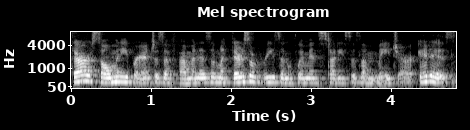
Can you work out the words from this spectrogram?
there are so many branches of feminism. Like, there's a reason women's studies is a major. It is,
